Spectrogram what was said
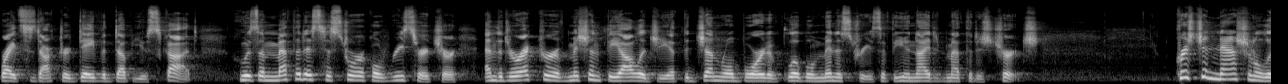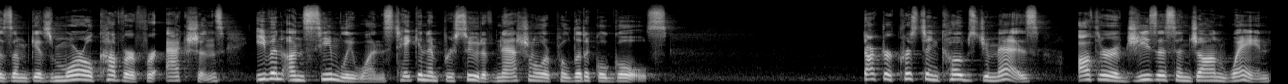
writes Dr. David W. Scott, who is a Methodist historical researcher and the director of mission theology at the General Board of Global Ministries of the United Methodist Church. Christian nationalism gives moral cover for actions, even unseemly ones, taken in pursuit of national or political goals. Dr. Kristen Kobes Du Mez, author of Jesus and John Wayne,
